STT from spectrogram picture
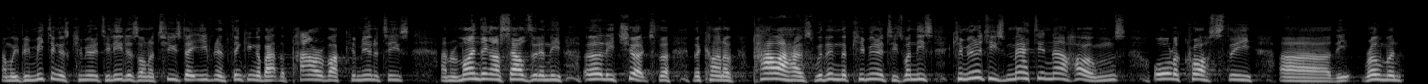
and we've been meeting as community leaders on a Tuesday evening thinking about the power of our communities and reminding ourselves that in the early church, the, the kind of powerhouse within the communities, when these communities met in their homes all across the, uh, the Roman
